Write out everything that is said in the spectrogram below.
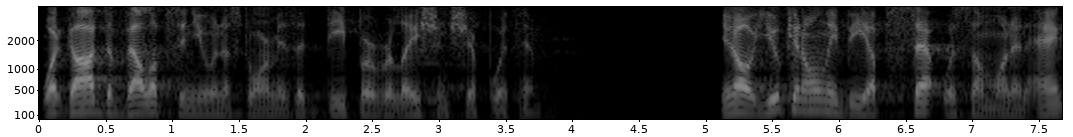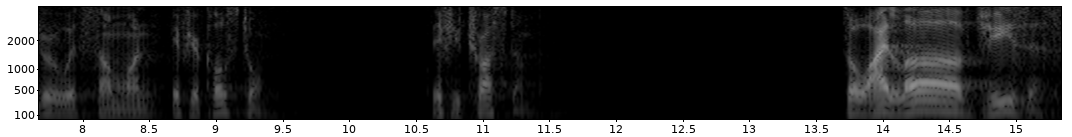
what God develops in you in a storm is a deeper relationship with him. You know, you can only be upset with someone and angry with someone if you're close to them, if you trust them. So I love Jesus,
